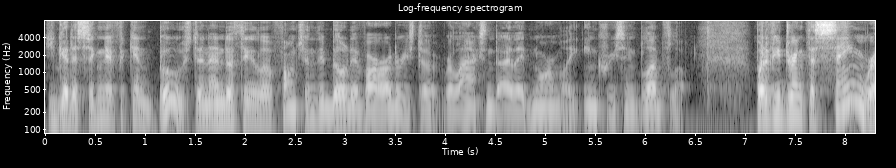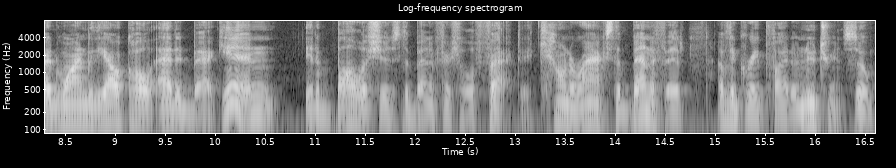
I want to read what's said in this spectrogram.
you get a significant boost in endothelial function, the ability of our arteries to relax and dilate normally, increasing blood flow. But if you drink the same red wine with the alcohol added back in, it abolishes the beneficial effect. It counteracts the benefit of the grape phytonutrients, so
